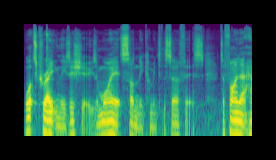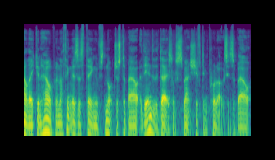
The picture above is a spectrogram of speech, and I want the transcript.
what's creating these issues and why it's suddenly coming to the surface to find out how they can help and I think there's a thing it's not just about at the end of the day it's not just about shifting products it's about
